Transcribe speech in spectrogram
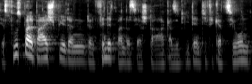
das Fußballbeispiel, dann, dann findet man das ja stark. Also die Identifikation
